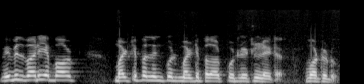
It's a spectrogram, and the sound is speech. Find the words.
we will worry about multiple input, multiple output little later. What to do?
